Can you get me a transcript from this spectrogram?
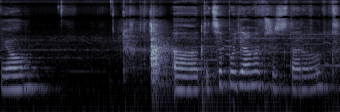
jo. A teď se podíváme přes starot,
